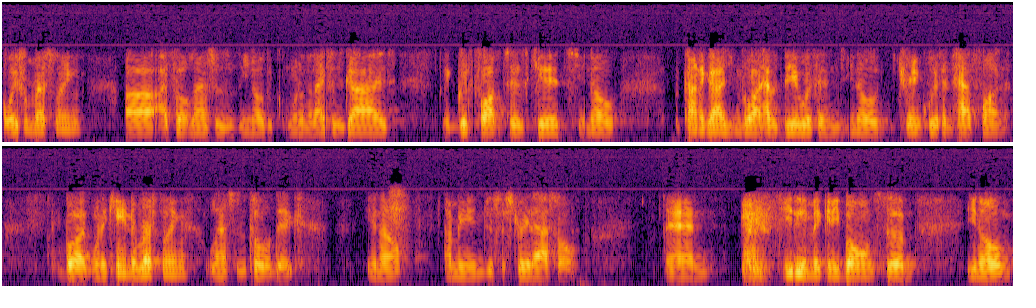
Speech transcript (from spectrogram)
Away from wrestling, uh, I thought Lance was, you know, the, one of the nicest guys, a good father to his kids. You know, the kind of guy you can go out have a beer with and you know drink with and have fun. But when it came to wrestling, Lance was a total dick. You know, I mean, just a straight asshole. And he didn't make any bones to, you know,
